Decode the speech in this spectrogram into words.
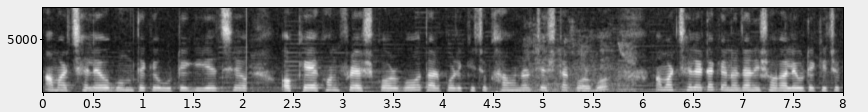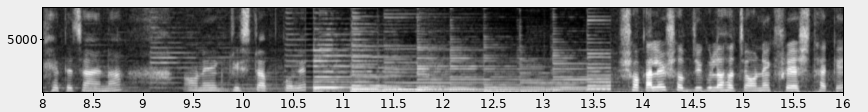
আমার ছেলেও ঘুম থেকে উঠে গিয়েছে। ওকে এখন ফ্রেশ করব, তারপরে কিছু খাওয়ানোর চেষ্টা করব। আমার ছেলেটা কেন জানি সকালে উঠে কিছু খেতে চায় না। অনেক ডিস্টার্ব করে। সকালের সবজিগুলো হচ্ছে অনেক ফ্রেশ থাকে।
